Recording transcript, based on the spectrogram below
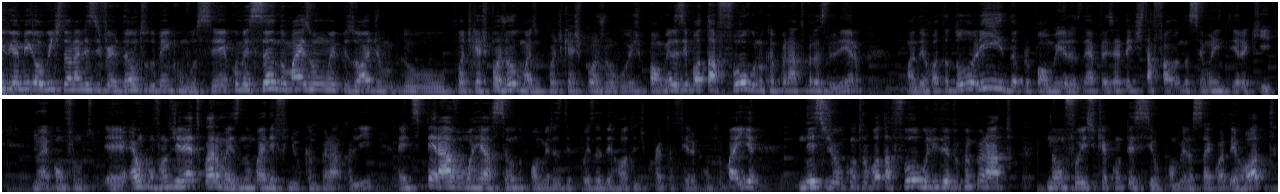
Amigo e amiga ouvinte do Análise Verdão, tudo bem com você? Começando mais um episódio do podcast pós-jogo, mais um podcast pós-jogo hoje, Palmeiras e Botafogo no Campeonato Brasileiro. Uma derrota dolorida para o Palmeiras, né? Apesar de a gente estar tá falando a semana inteira que não é confronto, é, é, um confronto direto, claro, mas não vai definir o campeonato ali. A gente esperava uma reação do Palmeiras depois da derrota de quarta-feira contra o Bahia. Nesse jogo contra o Botafogo, líder do campeonato, não foi isso que aconteceu. O Palmeiras sai com a derrota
